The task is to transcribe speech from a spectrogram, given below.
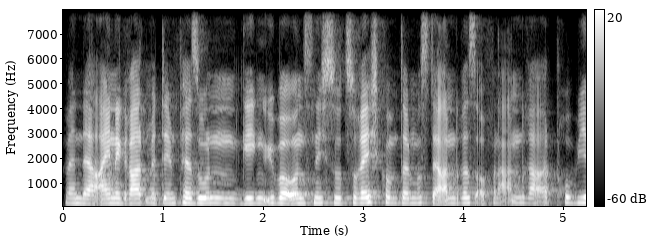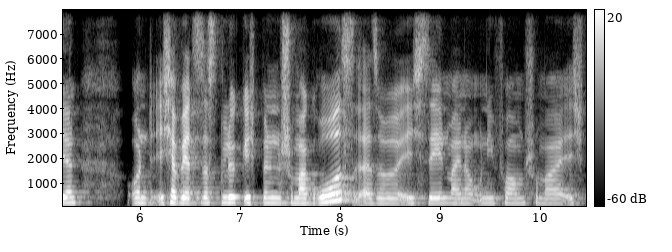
Wenn der eine gerade mit den Personen gegenüber uns nicht so zurechtkommt, dann muss der andere es auf eine andere Art probieren. Und ich habe jetzt das Glück, ich bin schon mal groß, also ich sehe in meiner Uniform schon mal, ich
